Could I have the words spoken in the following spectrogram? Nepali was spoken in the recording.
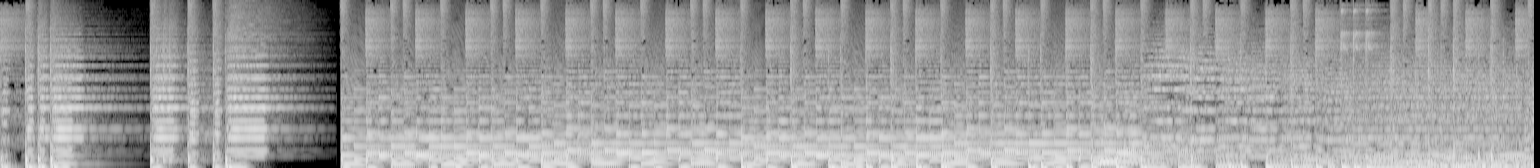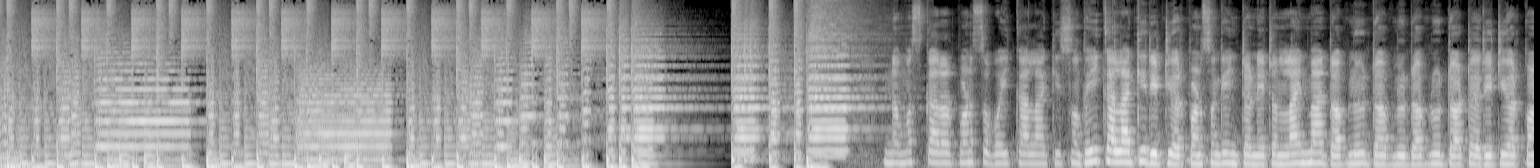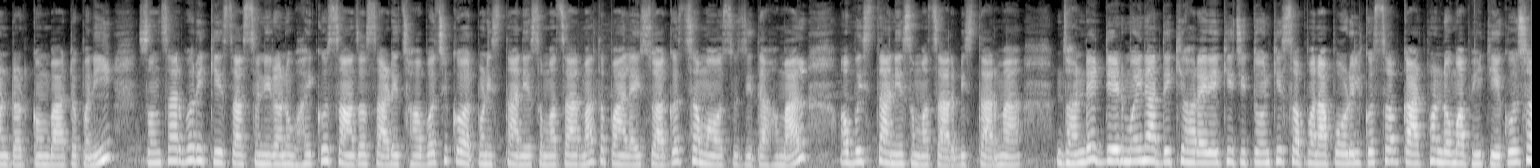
सबैका लागि सधैँका लागि रेडियो अर्पणसँगै इन्टरनेट अनलाइनमा W W W dot radio Arpan dot कमबाट पनि संसारभरि के साथ सुनिरहनु भएको साँझ साढे छ बजेको अर्पण स्थानीय समाचारमा तपाईँलाई स्वागत छ। म सुजिता हमाल अब स्थानीय समाचार विस्तारमा। झण्डै डेढ महिनादेखि हराइरहेकी चितवनकी सपना पौडेलको सब काठमाडौँमा भेटिएको छ।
